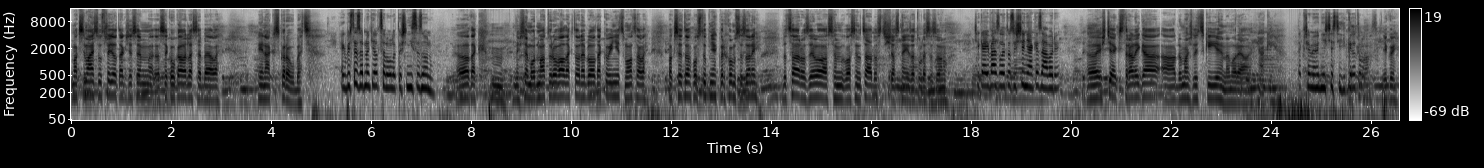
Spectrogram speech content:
maximálně soustředil tak, že jsem se koukal vedle sebe, ale jinak skoro vůbec. Jak byste zhodnotil celou letošní sezonu? Jo, tak hm, než jsem odmaturoval, tak to nebylo takový nic moc, ale pak se to postupně k vrcholu sezony docela rozjelo a jsem vlastně docela dost šťastný za tuhle sezonu. Čekají vás letos ještě nějaké závody? Eh, Ještě Extraliga a domažlický memoriál nějaký. Tak přejeme hodně štěstí, gratuluju. Děkuji.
